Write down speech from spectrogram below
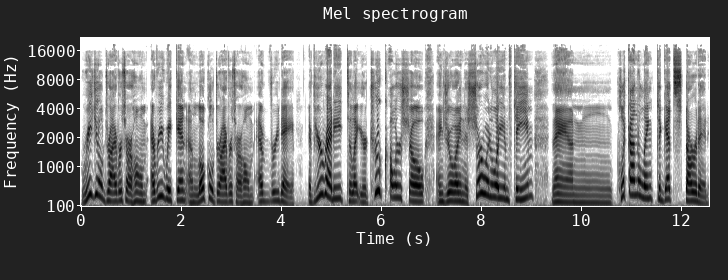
Regional drivers are home every weekend, and local drivers are home every day. If you're ready to let your true colors show and join the Sherwin Williams team, then click on the link to get started.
